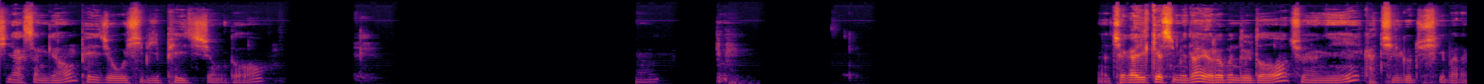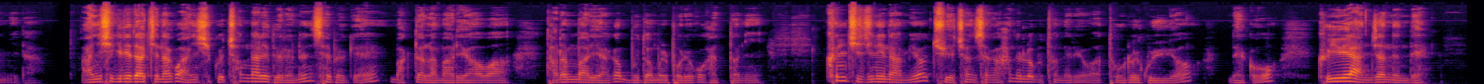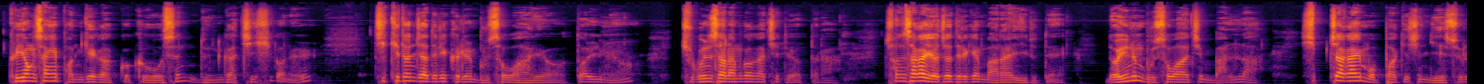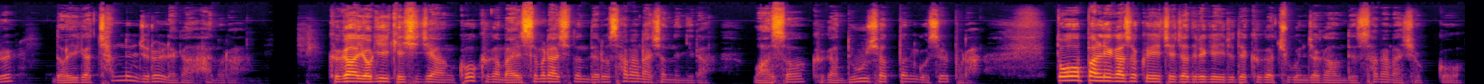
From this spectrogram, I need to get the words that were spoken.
신약성경 페이지 52페이지 정도. 제가 읽겠습니다. 여러분들도 조용히 같이 읽어주시기 바랍니다. 안식일이 다 지나고 안식 후 첫날이 되려는 새벽에 막달라 마리아와 다른 마리아가 무덤을 보려고 갔더니 큰 지진이 나며 주의 천사가 하늘로부터 내려와 돌을 굴려 내고 그 위에 앉았는데 그 형상의 번개 같고 그 옷은 눈같이 희건을 지키던 자들이 그를 무서워하여 떨며 죽은 사람과 같이 되었더라. 천사가 여자들에게 말하여 이르되 너희는 무서워하지 말라. 십자가에 못 박히신 예수를 너희가 찾는 줄을 내가 아노라. 그가 여기 계시지 않고 그가 말씀을 하시던 대로 살아나셨느니라. 와서 그가 누우셨던 곳을 보라. 또 빨리 가서 그의 제자들에게 이르되 그가 죽은 자 가운데 살아나셨고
